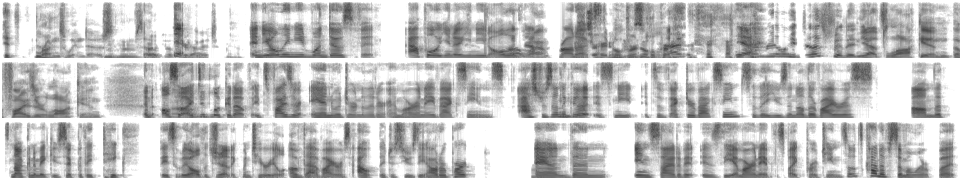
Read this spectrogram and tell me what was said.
it runs Windows. Mhm. So That does it's it. And you Yeah. only need one dose of it. Apple, you know, you need all those Oh, wow. Products. Right, over and over. Yeah. It really does fit in. Yeah, it's lock in, the Pfizer lock in. And also, I Um, did look it up. It's Pfizer and Moderna that are mRNA vaccines. AstraZeneca is neat. It's a vector vaccine, so they use another virus um, that's not going to make you sick, but they take basically all the genetic material of that virus out. They just use the outer part, Hmm. and then inside of it is the mRNA of the spike protein. So it's kind of similar, but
